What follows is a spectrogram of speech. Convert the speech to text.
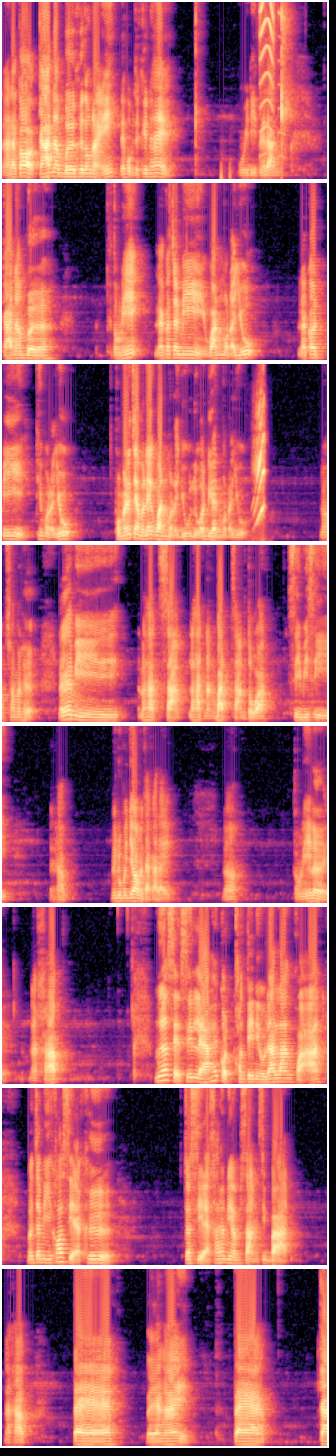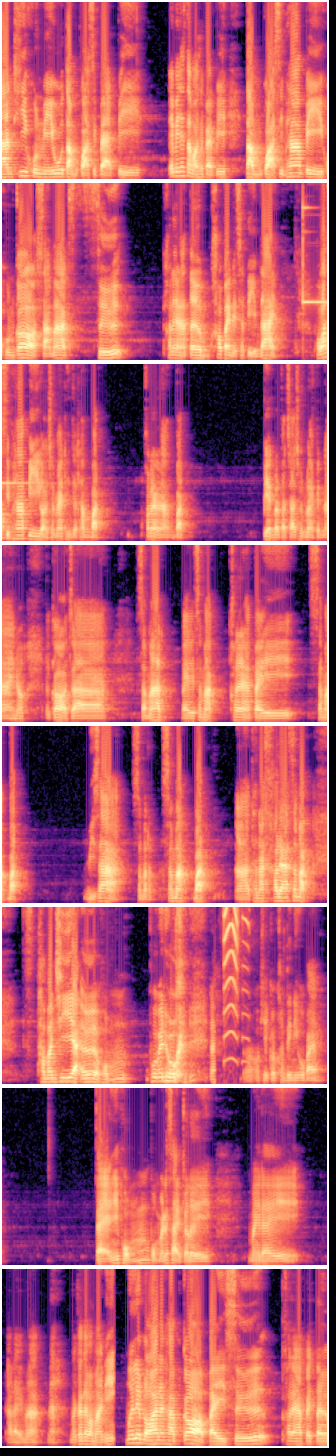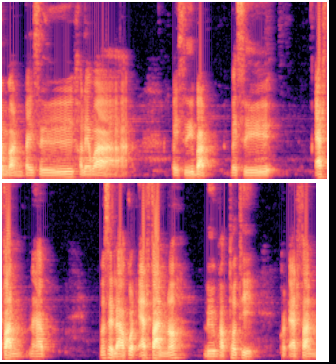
นะแล้วก็การ์ดนัมเบอร์คือตรงไหน เดี๋ยวผมจะขึ้นให้อุ้ยดีดไม่ดัง การ์ดนัมเบอร์คือตรงนี้แล้วก็จะมีวันหมดอายุ แล้วก็ปีที่หมดอายุ ผมไม่แน่ใจมันเลขวันหมดอายุ หรือว่าเดือนหมดอายุ เนาะช่างมันเถอะ แล้วก็มีรหัสสามรหัสหนังบัตรสามตัว CBC นะครับ ไม่รู้มันย่อมาจากอะไร เนาะตรงนี้เลยนะครับ เมื่อเสร็จสิ้นแล้วให้กด continue ด้านล่างขวา มันจะมีข้อเสียคือ จะเสียค่าธรรมเนียม 30 บาทนะครับ แต่แต่ยังไง แต่การที่คุณมีอายุต่ำกว่า 18 ปี อ้ยไม่ใช่ต่ำกว่า 18 ปี ต่ำกว่า 15 ปี คุณก็สามารถซื้อเขาเรียกนะเติมเข้าไปในสตรีมได้ เพราะว่า 15 ปีก่อนใช่ไหมถึงจะทำบัตรเขาเรียกนะบัตรเปลี่ยนบัตรประชาชนใหม่เป็นนายเนาะแล้วก็จะสามารถไปสมัครเขาเรียกนะไปสมัครบัตรวีซ่าสมัครสมัครบัตรอ่าธนาคารเขาเรียกนะสมัครทำบัญชีอะเออผมพูดไม่ถูกนะโอเคกด continue ไป แต่อันนี้ผมผมไม่ได้ใส่ก็เลยไม่ได้อะไรมากนะ มันก็จะประมาณนี้ เมื่อเรียบร้อยนะครับ ก็ไปซื้อเขาเรียกไปเติมก่อนไปซื้อเขาเรียกว่า ไปซื้อบัตรไปซื้อแอดฟันนะครับ เมื่อเสร็จแล้วกดแอดฟันเนาะลืมครับโทษทีกดแอดฟัน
